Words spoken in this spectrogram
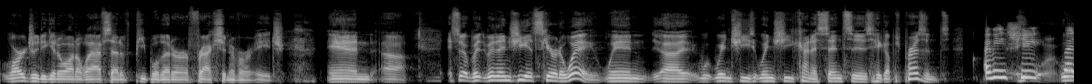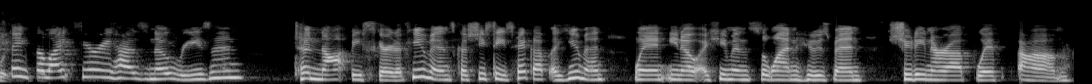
largely to get a lot of laughs out of people that are a fraction of our age. And uh, so, but but then she gets scared away when uh, when she when she kind of senses Hiccup's presence. I mean, she. well- I think the Light Fury has no reason to not be scared of humans because she sees Hiccup, a human, when you know a human's the one who's been shooting her up with um,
